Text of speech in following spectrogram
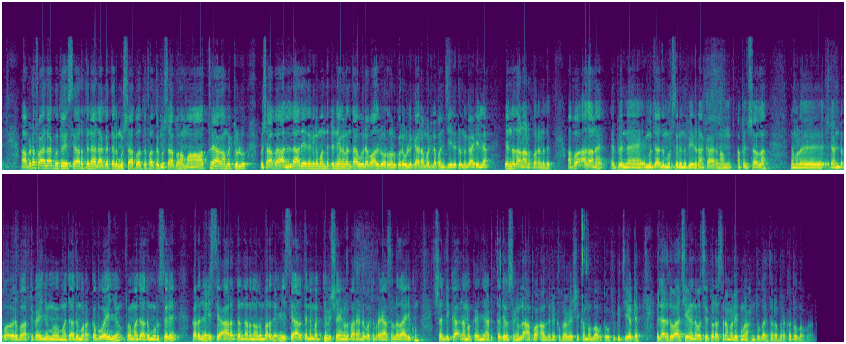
അവിടെ അലാക്കത്തോ ഇസ്യാറത്തിന് അലാക്കത്തിൽ മുഷാബത്ത് ഫത്ത് മുഷാബഹ മാത്രമേ ആകാൻ പറ്റുള്ളൂ. മുഷാബ അല്ലാതെ ഏതെങ്കിലും വന്നിട്ട് ഞങ്ങൾ എന്താവൂല വാതിൽ തുറന്നു കൊടുക്കൂല ഉള്ളിൽ കയറാൻ പറ്റില്ല പഞ്ച് ചെയ്തിട്ടൊന്നും കാര്യമില്ല എന്നതാണ് അവിടെ പറയുന്നത് അപ്പോൾ അതാണ് പിന്നെ മുജാദ് മുർസൽ എന്ന് പേരിടാൻ കാരണം. അപ്പൊ ഇൻഷാല്ല നമ്മൾ രണ്ട് ഒരു പാർട്ട് കഴിഞ്ഞു മജാദ് മുറക്കബ് കഴിഞ്ഞു ഇപ്പൊ മജാദ് മുർസൽ പറഞ്ഞു ഇസ്യാറത്ത് എന്താണെന്ന് അതും പറഞ്ഞു. ഇനി ഇസ്തിയാറത്തിന്റെ മറ്റ് വിഷയങ്ങൾ പറയാണ്ട് കുറച്ച് പ്രയാസമുള്ളതായിരിക്കും. ശ്രദ്ധിക്കുക നമുക്ക് ഇനി അടുത്ത ദിവസങ്ങളിൽ ആ അതിലേക്ക് പ്രവേശിക്കാം. അള്ളാഹു തോഫിക്ക് ചെയ്യട്ടെ. എല്ലാവരും ദുബാ ചെയ്യണമെന്ന വസ്യത്തോടെ. അസ്സാം വലൈക്കും വാഹമത്തല്ലാഹി തല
